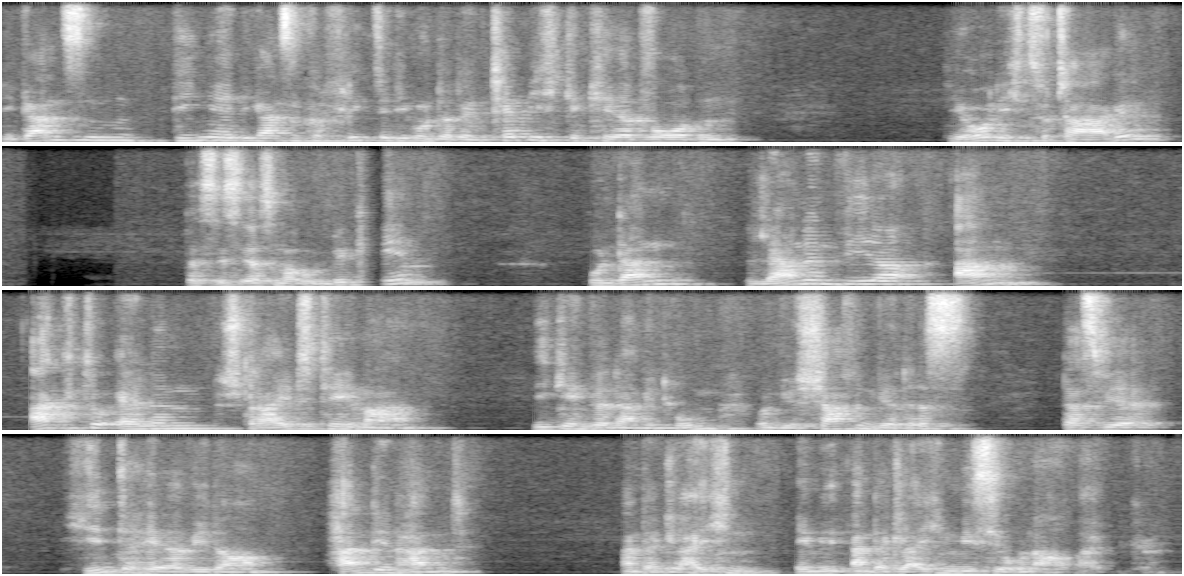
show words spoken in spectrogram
die ganzen Dinge, die ganzen Konflikte, die unter den Teppich gekehrt wurden, die hole ich zutage. Das ist erstmal unbequem. Und dann lernen wir am aktuellen Streitthema, wie gehen wir damit um und wie schaffen wir das, dass wir hinterher wieder Hand in Hand an der gleichen, an der gleichen Mission arbeiten können.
